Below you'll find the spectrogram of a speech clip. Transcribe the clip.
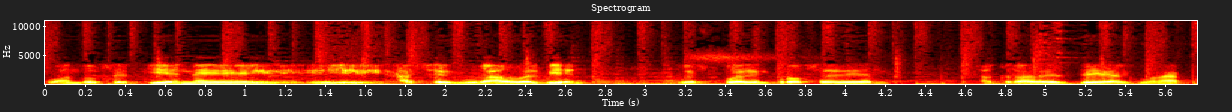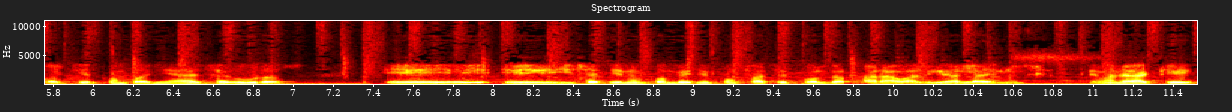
cuando se tiene eh, asegurado el bien, pues pueden proceder a través de alguna cualquier compañía de seguros eh, eh, y se tiene un convenio con Fase Colda para validar la denuncia. De manera que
